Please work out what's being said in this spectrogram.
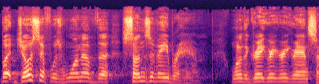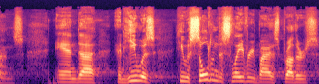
But Joseph was one of the sons of Abraham, one of the great, great, great grandsons. And, uh, and he, was, he was sold into slavery by his brothers.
